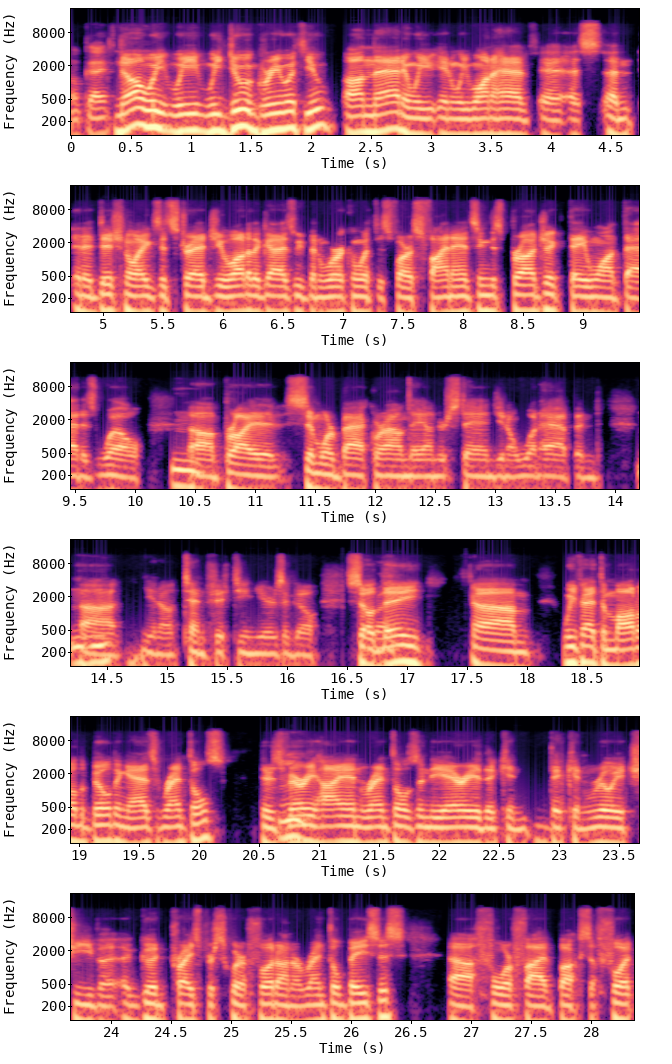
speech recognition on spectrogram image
Okay. No, we we we do agree with you on that, and we and we want to have a, a, an, an additional exit strategy. A lot of the guys we've been working with as far as financing this project, they want that as well. Mm. Uh, probably a similar background. They understand, you know, what happened, mm-hmm. uh, you know, 10, 15 years ago. So right. they, um, we've had to model the building as rentals. There's mm. very high end rentals in the area that can that can really achieve a, a good price per square foot on a rental basis uh, four or five bucks a foot.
